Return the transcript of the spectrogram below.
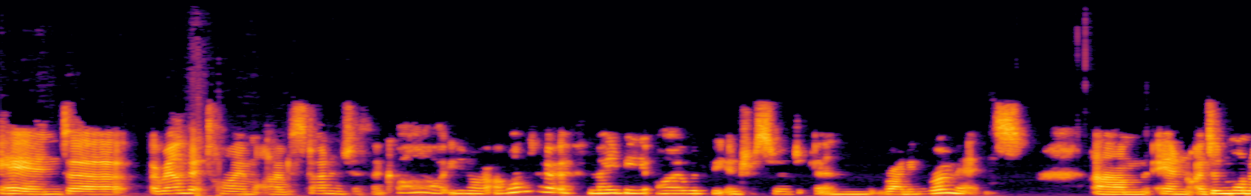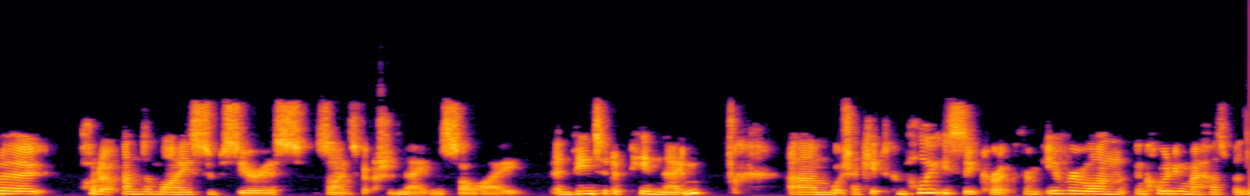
and uh, around that time, I was starting to think, oh, you know, I wonder if maybe I would be interested in writing romance. Um, and I didn't want to put it under my super serious science fiction name, so I invented a pen name, um, which I kept completely secret from everyone, including my husband.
